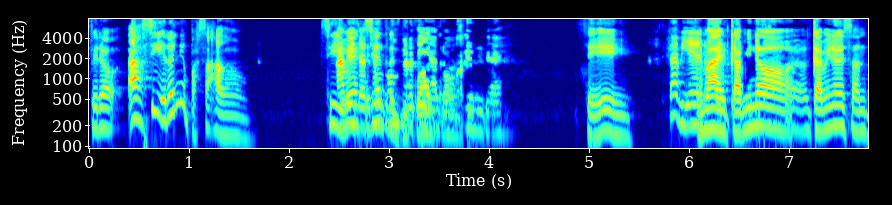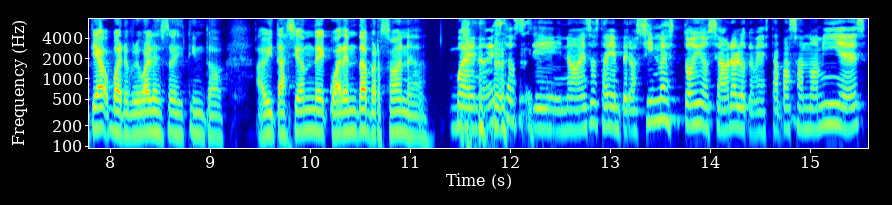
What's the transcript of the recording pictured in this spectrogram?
pero, ah, sí, el año pasado. Sí, Habitación compartida con gente. Sí. Está bien. Además, el camino, el camino de Santiago, bueno, pero igual eso es distinto. Habitación de 40 personas. Bueno, eso sí, no, eso está bien, pero sí no estoy, o sea, ahora lo que me está pasando a mí es,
